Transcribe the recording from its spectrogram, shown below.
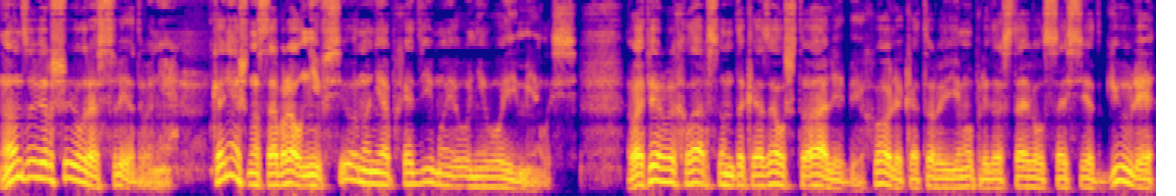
Он завершил расследование. Конечно, собрал не все, но необходимое у него имелось. Во-первых, Ларсон доказал, что алиби Холли, которое ему предоставил сосед Гюли,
